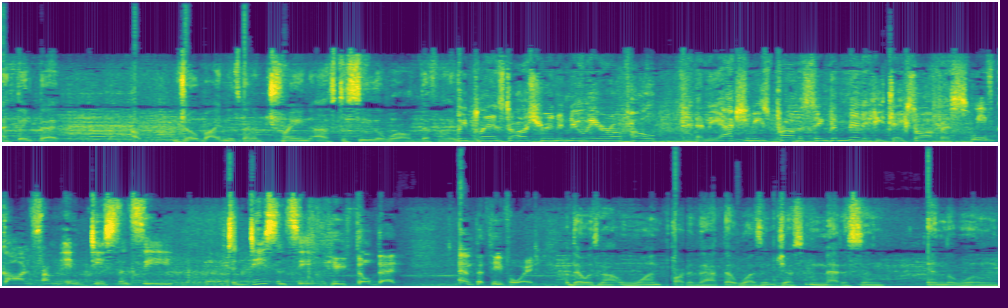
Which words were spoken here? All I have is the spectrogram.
I think that uh, Joe Biden is going to train us to see the world differently. He plans to usher in a new era of hope and the action he's promising the minute he takes office. We've gone from indecency to decency. He filled that empathy void. There was not one part of that that wasn't just medicine in the wound.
